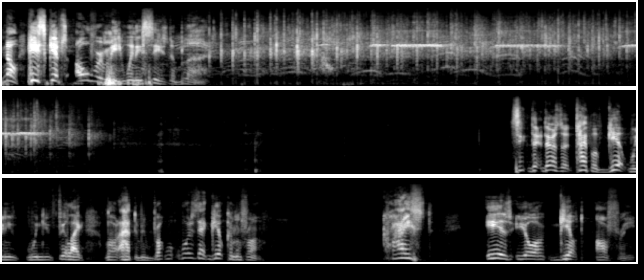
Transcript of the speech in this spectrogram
No, he skips over me when he sees the blood. See, there's a type of guilt when you when you feel like, Lord, I have to be broke. Where's that guilt coming from? Christ is your guilt offering.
